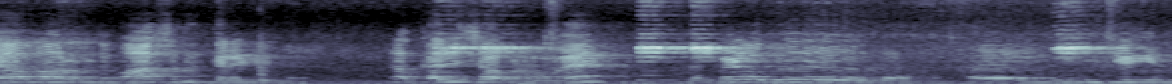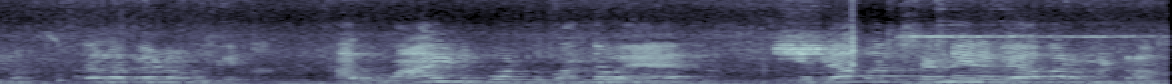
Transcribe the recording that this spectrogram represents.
வியாபாரம் இந்த வாசனை தெரியுது நான் கறி சாப்பிடுவேன் இந்த மிளகு இந்த, இஞ்சி அதெல்லாம் வேணும் உனக்கு அது வாங்கிட்டு போகிறதுக்கு வந்தவன் இங்கே வியாபாரம் சென்னையில் வியாபாரம் பண்ணுறான்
